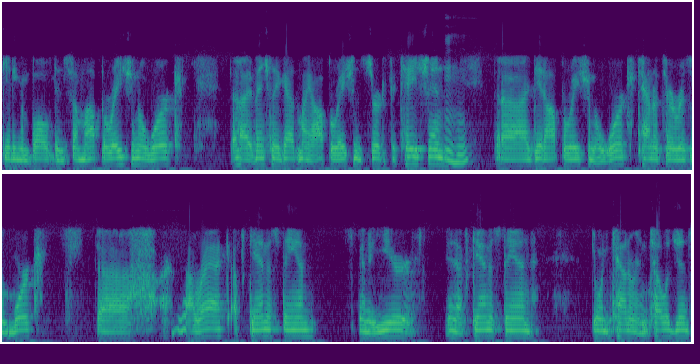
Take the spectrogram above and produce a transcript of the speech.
getting involved in some operational work. Uh, eventually, I got my operations certification. Mm-hmm. Uh, I did operational work, counterterrorism work, uh, Iraq, Afghanistan. Spent a year in Afghanistan doing counterintelligence.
